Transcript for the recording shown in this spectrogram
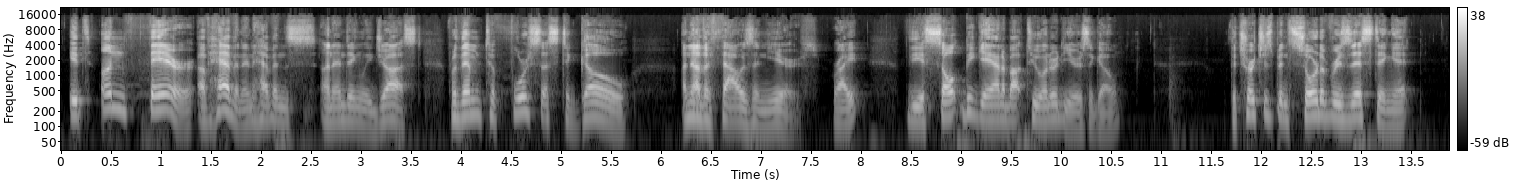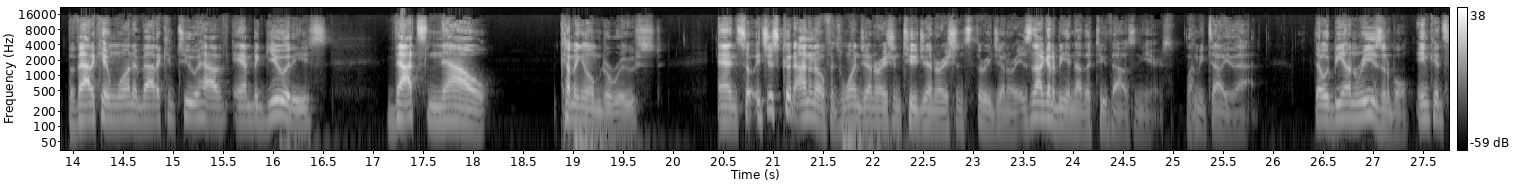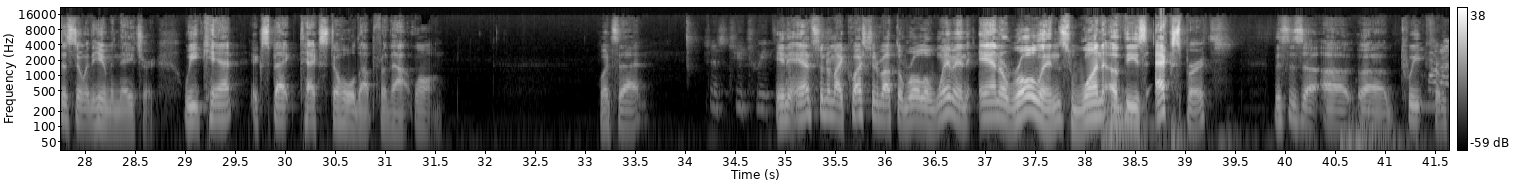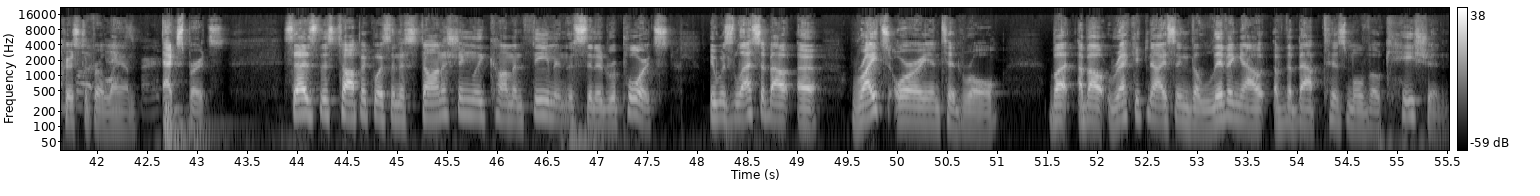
It's unfair of heaven, and heaven's unendingly just, for them to force us to go another thousand years, right? The assault began about 200 years ago. The church has been sort of resisting it, but Vatican I and Vatican II have ambiguities. That's now coming home to roost. And so it just could, I don't know if it's one generation, two generations, three generations. It's not going to be another 2,000 years. Let me tell you that. That would be unreasonable, inconsistent with human nature. We can't expect text to hold up for that long. What's that? Just two tweets. In answer to my question about the role of women, Anna Rollins, one of these experts, this is a, a, a tweet from Christopher Lamb, experts. experts, says this topic was an astonishingly common theme in the Synod reports. It was less about a rights oriented role, but about recognizing the living out of the baptismal vocation.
